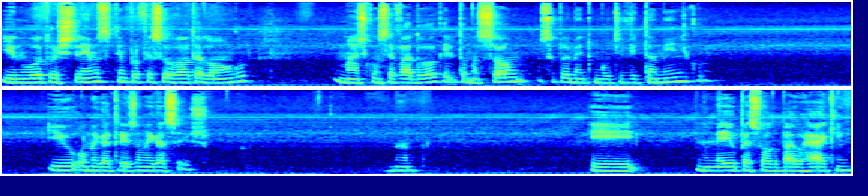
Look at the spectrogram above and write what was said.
E no outro extremo você tem o professor Walter Longo, mais conservador, que ele toma só um suplemento multivitamínico e o ômega 3 e ômega 6. Né? E no meio o pessoal do biohacking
